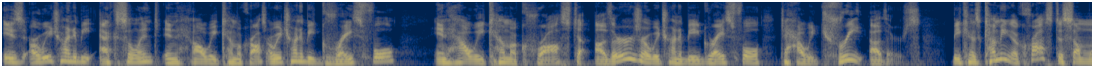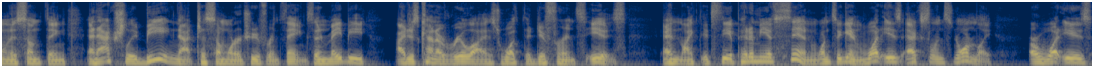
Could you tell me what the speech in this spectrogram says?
Is are we trying to be excellent in how we come across? Are we trying to be graceful in how we come across to others? Are we trying to be graceful to how we treat others? Because coming across to someone is something, and actually being that to someone are two different things. And maybe I just kind of realized what the difference is. And like it's the epitome of sin. Once again, what is excellence normally? Or what is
